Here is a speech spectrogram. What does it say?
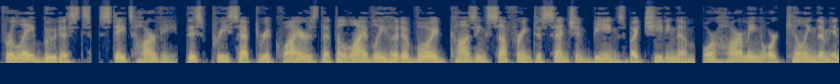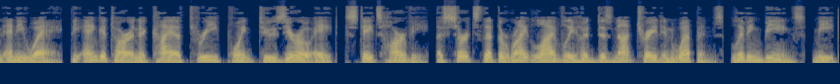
For lay Buddhists, states Harvey, this precept requires that the livelihood avoid causing suffering to sentient beings by cheating them, or harming or killing them in any way. The Anguttara Nikaya 3.208, states Harvey, asserts that the right livelihood does not trade in weapons, living beings, meat,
